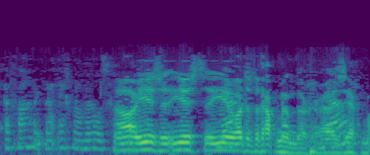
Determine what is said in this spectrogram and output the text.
ervaar ik daar echt nog wel zo. Nou, hier, is, hier, is, hier wordt het rap minder, ja? zeg maar.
